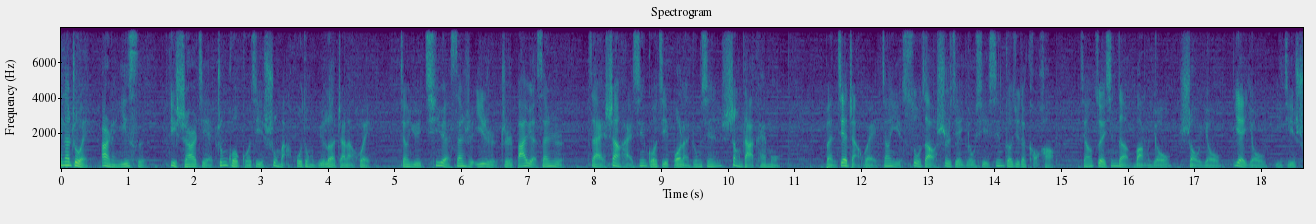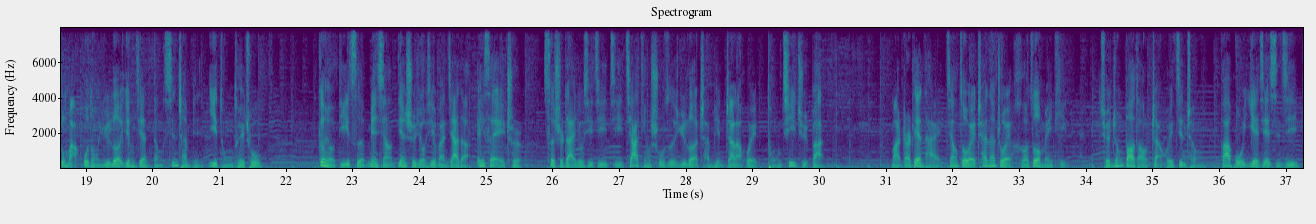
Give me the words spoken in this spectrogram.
ChinaJoy 二零一四第十二届中国国际数码互动娱乐展览会将于七月三十一日至八月三日在上海新国际博览中心盛大开幕。本届展会将以“塑造世界游戏新格局”的口号，将最新的网游、手游、页游以及数码互动娱乐硬件等新产品一同推出，更有第一次面向电视游戏玩家的 ACH 次时代游戏机及家庭数字娱乐产品展览会同期举办。马扎电台将作为 ChinaJoy 合作媒体，全程报道展会进程，发布业界信息，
